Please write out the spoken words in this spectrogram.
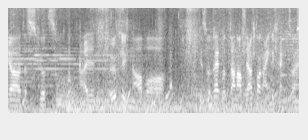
ja, das führt zu allen möglichen, aber Gesundheit wird danach sehr stark eingeschränkt sein.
